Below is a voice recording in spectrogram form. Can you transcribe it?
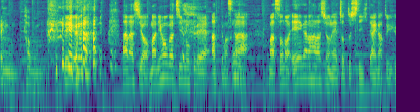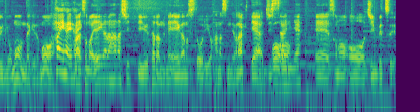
うん、多分。っていう話を、まあ、日本語は沈黙で合ってますから、まあ、その映画の話をねちょっとしていきたいなというふうに思うんだけども、はいはいはい、まあ、その映画の話っていうただのね映画のストーリーを話すんではなくて実際にねえーそのお人物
